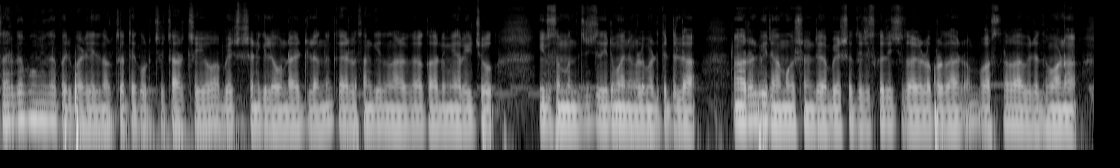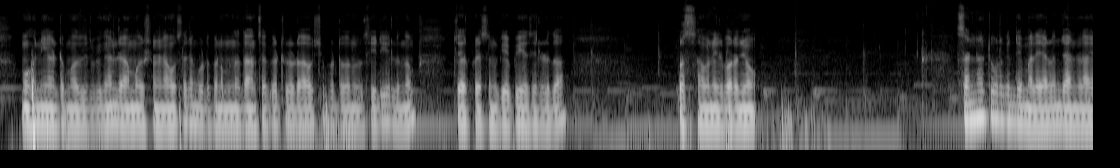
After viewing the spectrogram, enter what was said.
സർഗഭൂമിക പരിപാടിയിൽ നൃത്തത്തെക്കുറിച്ച് ചർച്ചയോ അപേക്ഷ ക്ഷണിക്കലോ ഉണ്ടായിട്ടില്ലെന്ന് കേരള സംഗീത നാടക അക്കാദമി അറിയിച്ചു. ഇത് സംബന്ധിച്ച് തീരുമാനങ്ങളും എടുത്തിട്ടില്ല. ആർ എൽ വി രാമകൃഷ്ണന്റെ അപേക്ഷ തിരസ്കരിച്ചതായുള്ള പ്രധാനം വാസ്തവാവിരുദ്ധമാണ്. മോഹിനിയാട്ടം അവതരിപ്പിക്കാൻ രാമകൃഷ്ണന് അവസരം കൊടുക്കണമെന്ന് താൻ സെക്രട്ടറിയോട് ആവശ്യപ്പെട്ടുവെന്നത് ശരിയല്ലെന്നും chairperson K P S Lalitha പ്രസ്താവനയിൽ പറഞ്ഞു. സൺ നെറ്റ്വർക്കിന്റെ മലയാളം ചാനലായ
